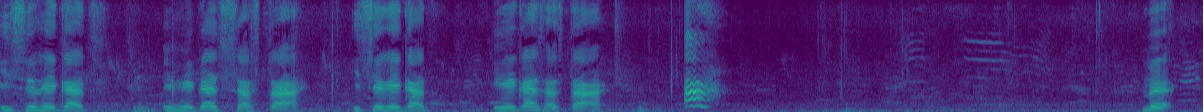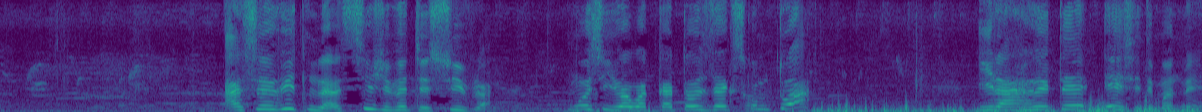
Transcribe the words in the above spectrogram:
Il se regarde. Il regarde sa star. Il se regarde. Il regarde sa star. Ah! Mais à ce rythme-là, si je vais te suivre là, moi aussi je vais avoir 14 ex comme toi. Il a arrêté et il se demande, mais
